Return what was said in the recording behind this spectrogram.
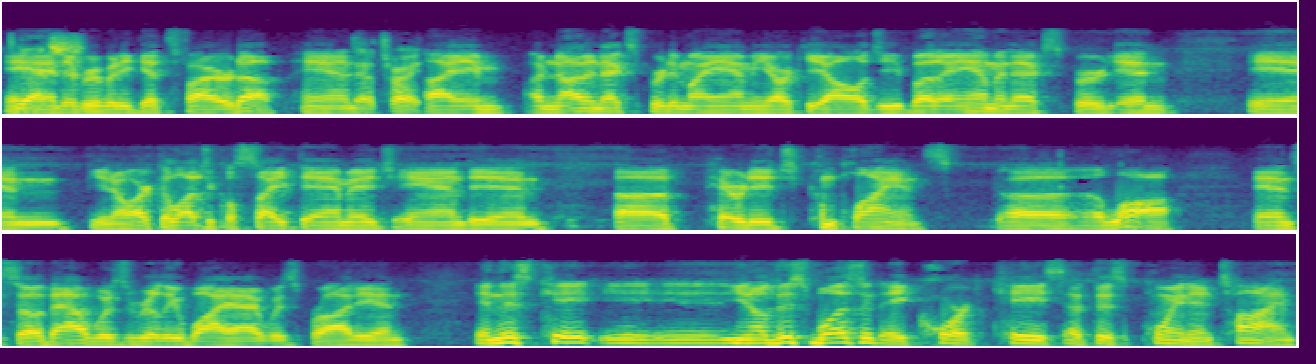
and yes. everybody gets fired up. And that's right. I am I'm not an expert in Miami archaeology, but I am an expert in in you know archaeological site damage and in uh, heritage compliance uh, law. And so that was really why I was brought in. In this case, you know, this wasn't a court case at this point in time.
